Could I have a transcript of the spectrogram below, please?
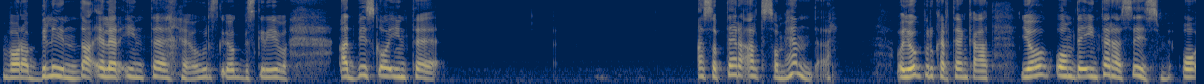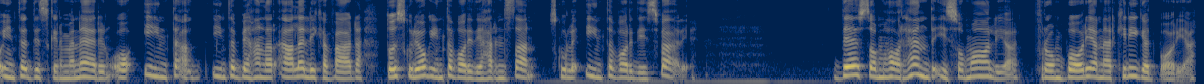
vara blinda, eller inte, hur ska jag beskriva, att vi ska inte acceptera allt som händer. Och jag brukar tänka att jag, om det inte är rasism och inte diskriminering och inte, inte behandlar alla lika värda, då skulle jag inte varit i Härnösand, skulle inte varit i Sverige. Det som har hänt i Somalia från början, när kriget började,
